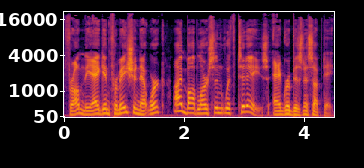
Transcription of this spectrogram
From the Ag Information Network, I'm Bob Larson with today's Agribusiness Update.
